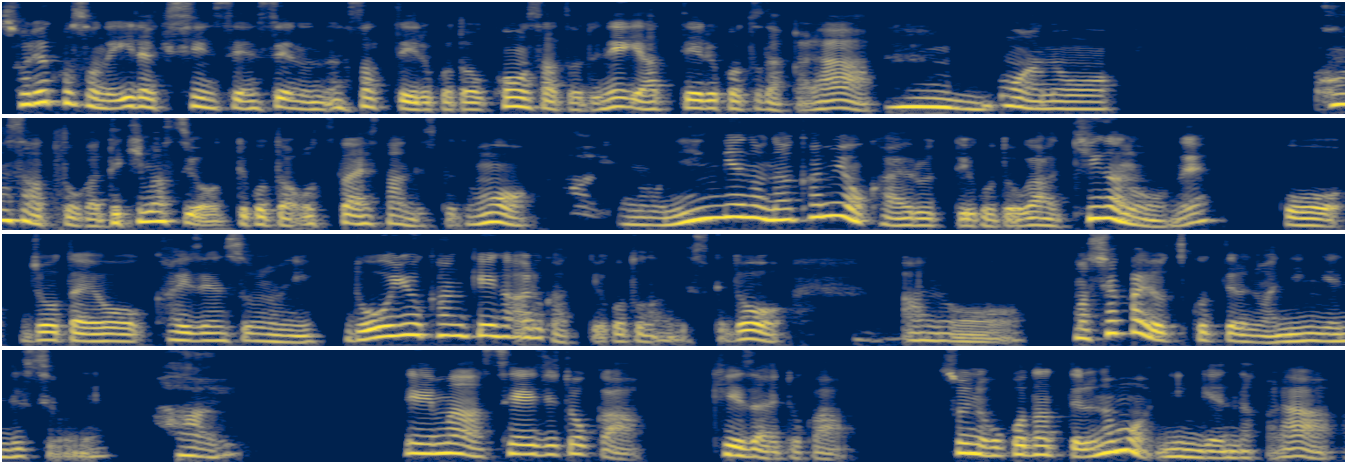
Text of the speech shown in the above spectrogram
それこそね、井崎慎先生のなさっていることをコンサートでね、やっていることだから、うん。もうあの、コンサートができますよってことはお伝えしたんですけども、はいこの人間の中身を変えるっていうことが、飢餓のね、こう、状態を改善するのに、どういう関係があるかっていうことなんですけど、あの、まあ、社会を作ってるのは人間ですよね。はい。で、まあ、政治とか、経済とか、そういうのを行ってるのも人間だから、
